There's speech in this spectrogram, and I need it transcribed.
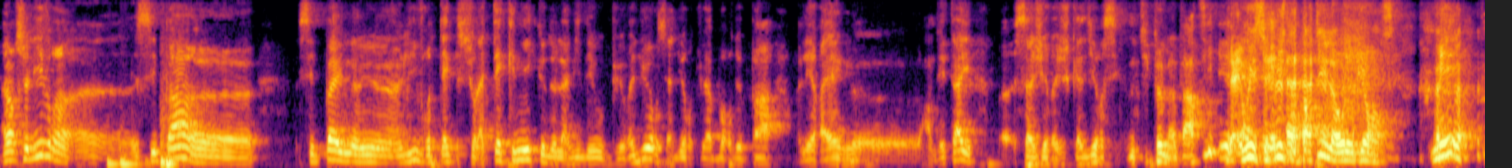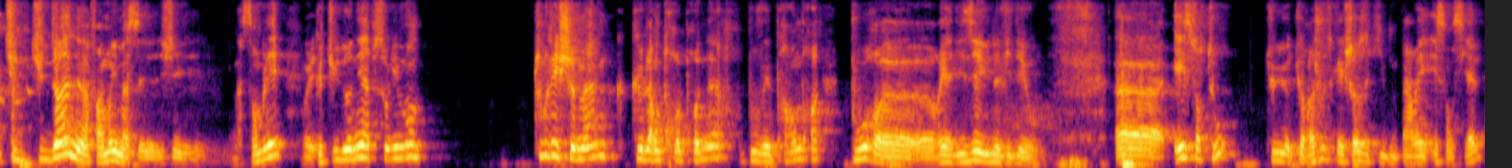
Alors ce livre, euh, c'est pas euh, c'est pas une, un livre sur la technique de la vidéo pure et dure, c'est-à-dire tu abordes pas les règles euh, en détail. Euh, ça, j'irais jusqu'à dire c'est un petit peu ma partie. Ben oui, c'est plus ma partie là en l'occurrence. Mais tu, tu, donnes, enfin moi il m'a il m'a semblé que tu donnais absolument tous les chemins que l'entrepreneur pouvait prendre pour réaliser une vidéo. et surtout, tu, rajoutes quelque chose qui me paraît essentiel,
